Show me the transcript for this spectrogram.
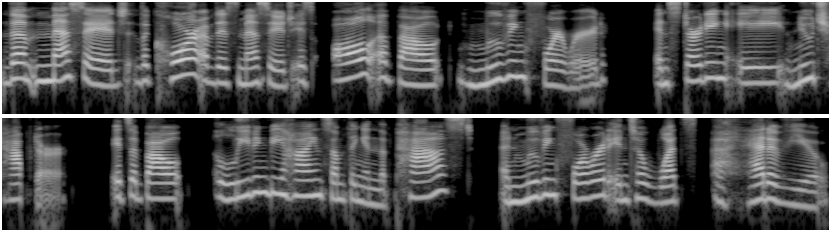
the message, the core of this message is all about moving forward and starting a new chapter. It's about leaving behind something in the past and moving forward into what's ahead of you.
